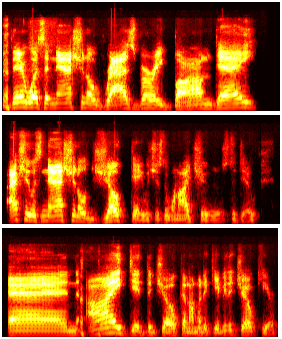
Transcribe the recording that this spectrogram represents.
there was a National Raspberry Bomb Day. Actually, it was National Joke Day, which is the one I chose to do. and I did the joke, and I'm going to give you the joke here.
